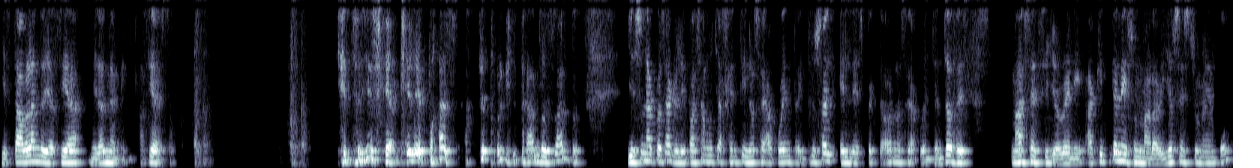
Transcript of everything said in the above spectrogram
y estaba hablando y hacía, miradme a mí, hacía esto. Y entonces yo decía, ¿qué le pasa? Porque está dando saltos. Y es una cosa que le pasa a mucha gente y no se da cuenta, incluso el, espectador no se da cuenta. Entonces, más sencillo, Beni. Aquí tenéis un maravilloso instrumento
